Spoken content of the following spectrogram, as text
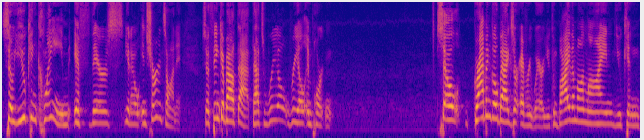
so you can claim if there's, you know, insurance on it. So think about that. That's real, real important. So grab and go bags are everywhere. You can buy them online. You can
